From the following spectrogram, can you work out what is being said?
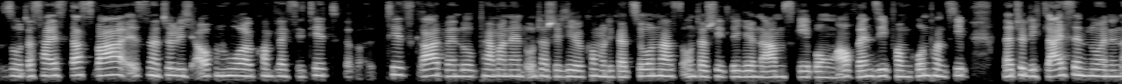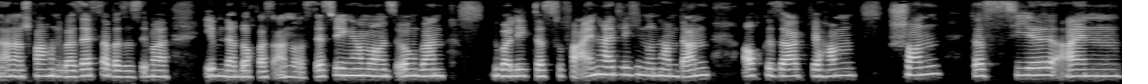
so. Das heißt, das war, ist natürlich auch ein hoher Komplexitätsgrad, wenn du permanent unterschiedliche Kommunikationen hast, unterschiedliche Namensgebungen, auch wenn sie vom Grundprinzip natürlich gleich sind, nur in den anderen Sprachen übersetzt, aber es ist immer eben dann doch was anderes. Deswegen haben wir uns irgendwann überlegt, das zu vereinheitlichen und haben dann auch gesagt, wir haben schon das Ziel, einen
